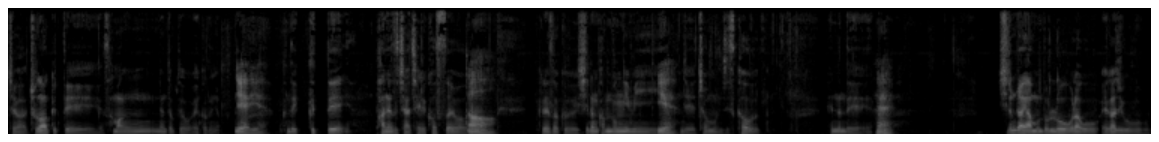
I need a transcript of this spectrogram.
제가 초등학교 때 3학년 때부터 했거든요. 예, 예. 근데 그때 반에서 제가 제일 컸어요. 어. 그래서 그 씨름 감독님이 예. 이제 처음 이제 스카웃 했는데 예. 씨름장에 한번 놀러 오라고 해가지고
